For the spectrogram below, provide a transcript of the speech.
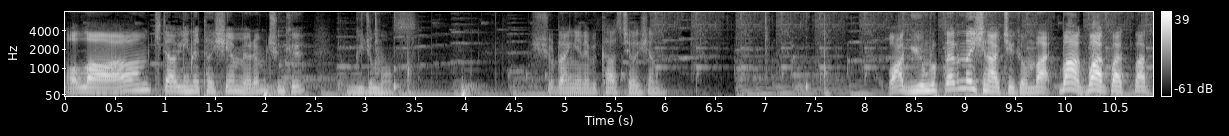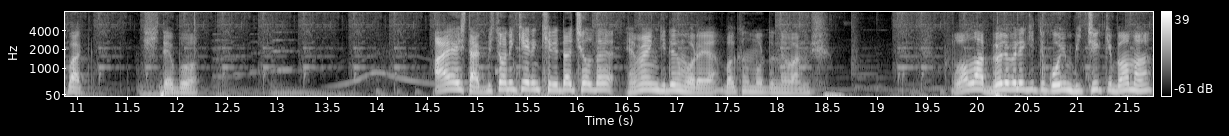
Allah'ım kitabı yine taşıyamıyorum. Çünkü gücüm az. Şuradan yine bir kas çalışalım. Bak yumruklarını da şınav çekiyorum bak. Bak bak bak bak bak. İşte bu. Arkadaşlar bir sonraki yerin kilidi açıldı. Hemen gidelim oraya. Bakalım orada ne varmış. Valla böyle böyle gittik oyun bitecek gibi ama.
